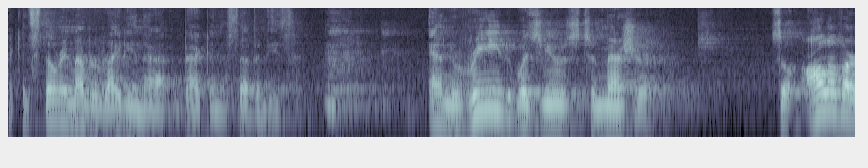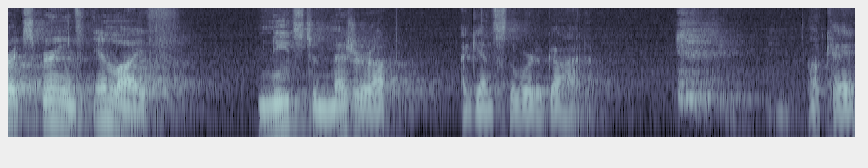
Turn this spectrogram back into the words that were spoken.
I can still remember writing that back in the 70s. And reed was used to measure. So all of our experience in life needs to measure up against the Word of God. Okay?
